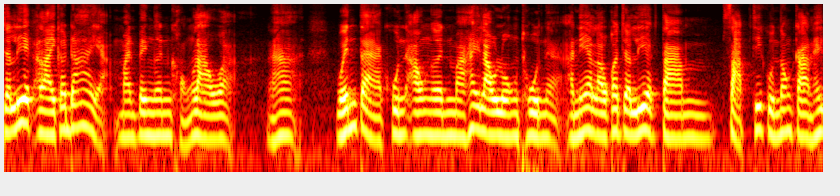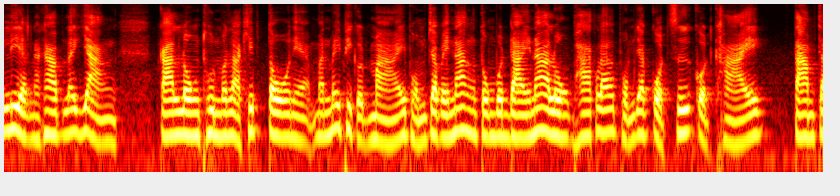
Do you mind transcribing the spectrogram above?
จะเรียกอะไรก็ได้อะมันเป็นเงินของเราอะนะฮะเว้นแต่คุณเอาเงินมาให้เราลงทุนเนี่ยอันนี้เราก็จะเรียกตามศัพท์ที่คุณต้องการให้เรียกนะครับ และอย่างการลงทุนบนตลาดคริปโตเนี่ยมันไม่ผิดกฎหมาย ผมจะไปนั่งตรงบนไดหน้าโรงพักแล้ว ผมจะกดซื้อกดขายตามใจ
